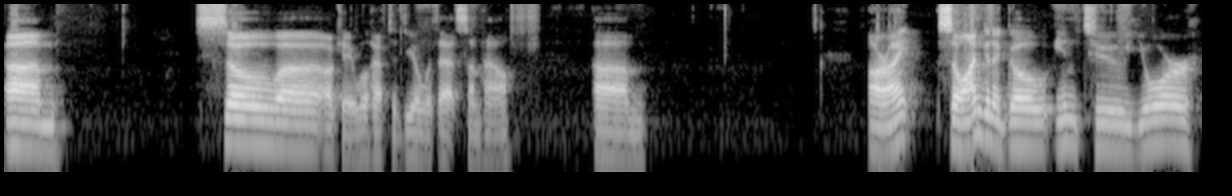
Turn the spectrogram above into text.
Um, so uh, okay, we'll have to deal with that somehow. Um, all right. So I'm going to go into your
